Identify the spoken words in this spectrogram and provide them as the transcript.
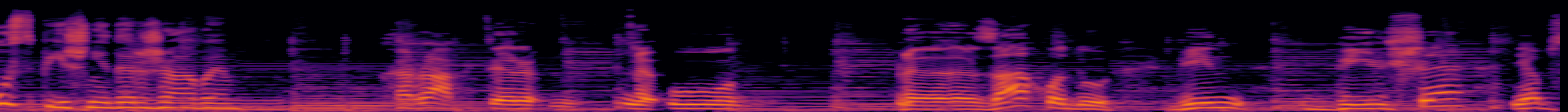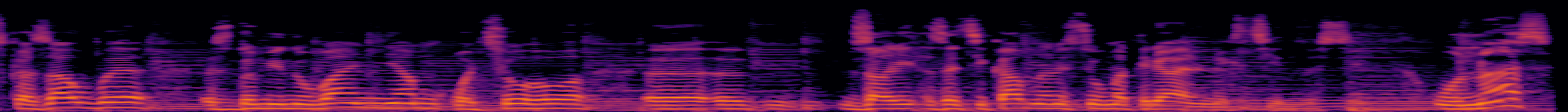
успішні держави. характер у е, заходу він більше, я б сказав би, з домінуванням оцього е, е, за- зацікавленості у матеріальних цінностей. У нас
